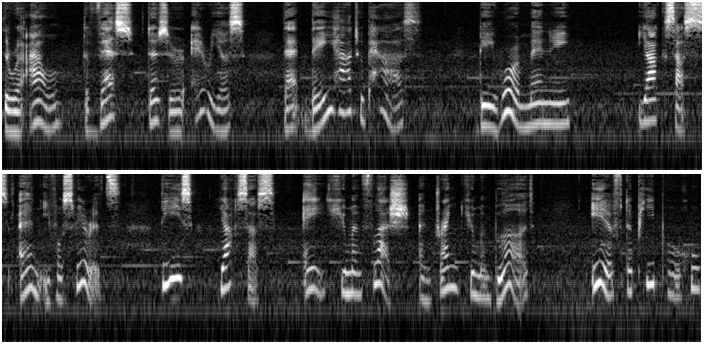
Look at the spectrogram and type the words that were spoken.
Throughout the vast desert areas that they had to pass, there were many yaksas and evil spirits. These yaksas ate human flesh and drank human blood, if the people who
